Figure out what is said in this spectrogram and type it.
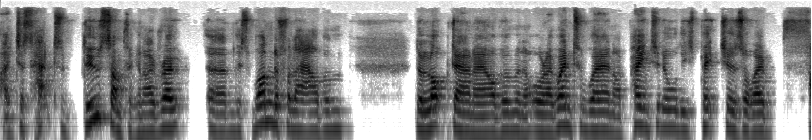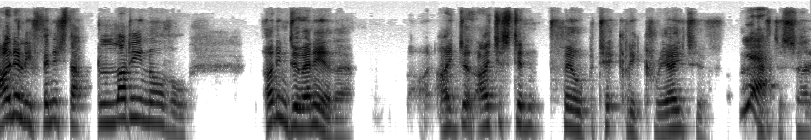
I just had to do something, and I wrote um, this wonderful album, the lockdown album, and or I went away and I painted all these pictures, or I finally finished that bloody novel." I didn't do any of that. I, I just I just didn't feel particularly creative. I Yeah. have to say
